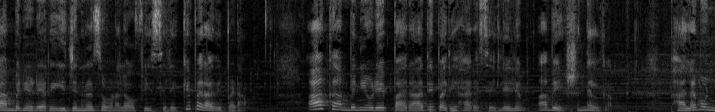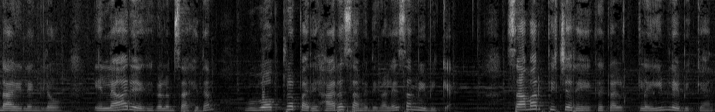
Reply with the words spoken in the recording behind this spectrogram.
കമ്പനിയുടെ റീജിയണൽ സോണൽ ഓഫീസിലേക്ക് പരാതിപ്പെടാം. ആ കമ്പനിയുടെ പരാതി പരിഹാര സെല്ലിലും അപേക്ഷ നൽകാം. ഫലമുണ്ടായില്ലെങ്കിലോ എല്ലാ രേഖകളും സഹിതം ഉപഭോക്തൃ പരിഹാര സമിതികളെ സമീപിക്കാം. സമർപ്പിച്ച രേഖകൾ ക്ലെയിം ലഭിക്കാൻ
